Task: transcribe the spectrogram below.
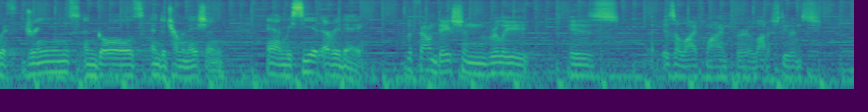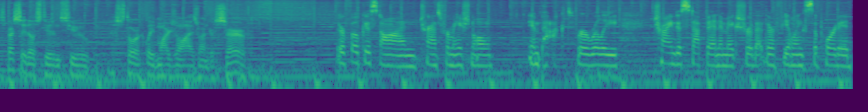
with dreams and goals and determination. And we see it every day. The foundation really is, is a lifeline for a lot of students, especially those students who historically marginalized or underserved. They're focused on transformational impact. We're really trying to step in and make sure that they're feeling supported.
